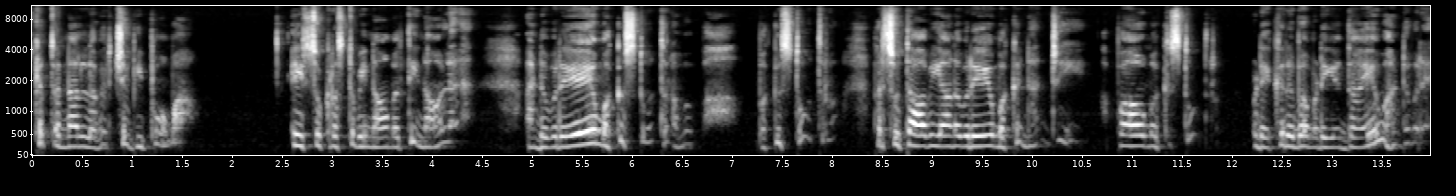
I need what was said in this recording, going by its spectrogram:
கர்த்தர் நல்லவர் செபிப்போமா ஏசு கிறிஸ்துவின் நாமத்தினால ஆண்டவரே மக்கு ஸ்தோத்திரம் அப்பா. மக்கு ஸ்தோத்திரம். பரிசுத்தாவியானவரே மக்கு நன்றி. அப்பா மக்கு ஸ்தோத்திரம். உடைய கிருபமுடைய தயவு ஆண்டவரே.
